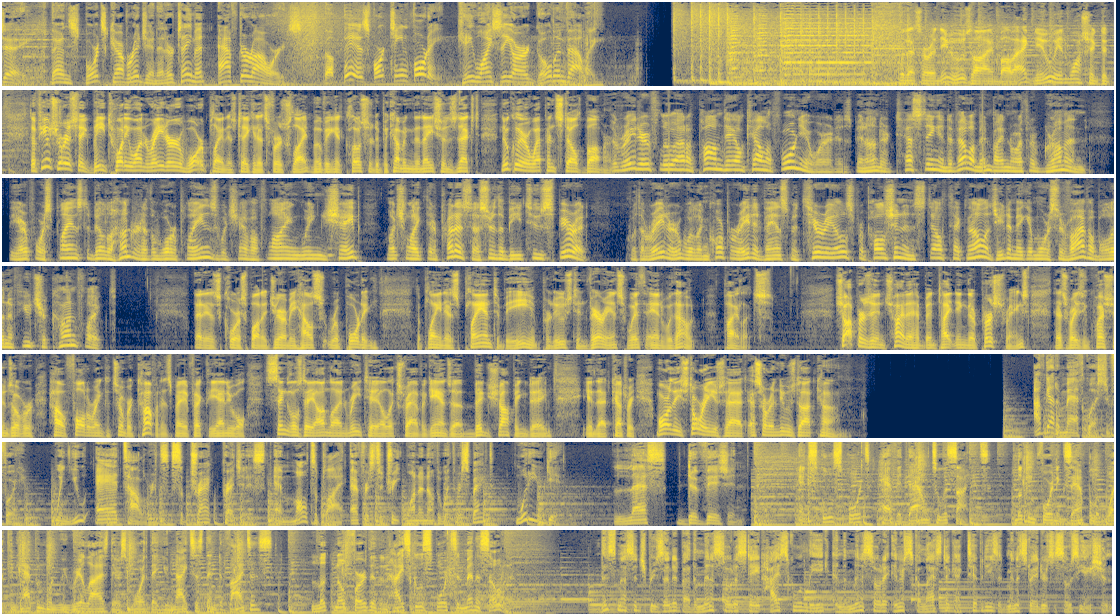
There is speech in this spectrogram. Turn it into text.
Day, then sports coverage and entertainment after hours. The Biz 1440, KYCR Golden Valley. With SRN News, I'm Bob Agnew in Washington. The futuristic B 21 Raider warplane has taken its first flight, moving it closer to becoming the nation's next nuclear weapon stealth bomber. The Raider flew out of Palmdale, California, where it has been under testing and development by Northrop Grumman. The Air Force plans to build a hundred of the warplanes, which have a flying wing shape, much like their predecessor, the B 2 Spirit. With the Raider, will incorporate advanced materials, propulsion, and stealth technology to make it more survivable in a future conflict. That is correspondent Jeremy House reporting. The plane is planned to be produced in variants with and without pilots. Shoppers in China have been tightening their purse strings. That's raising questions over how faltering consumer confidence may affect the annual Singles Day online retail extravaganza, big shopping day in that country. More of these stories at srnnews.com. I've got a math question for you. When you add tolerance, subtract prejudice, and multiply efforts to treat one another with respect, what do you get? Less division. And school sports have it down to a science. Looking for an example of what can happen when we realize there's more that unites us than divides us? Look no further than high school sports in Minnesota. This message presented by the Minnesota State High School League and the Minnesota Interscholastic Activities Administrators Association.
